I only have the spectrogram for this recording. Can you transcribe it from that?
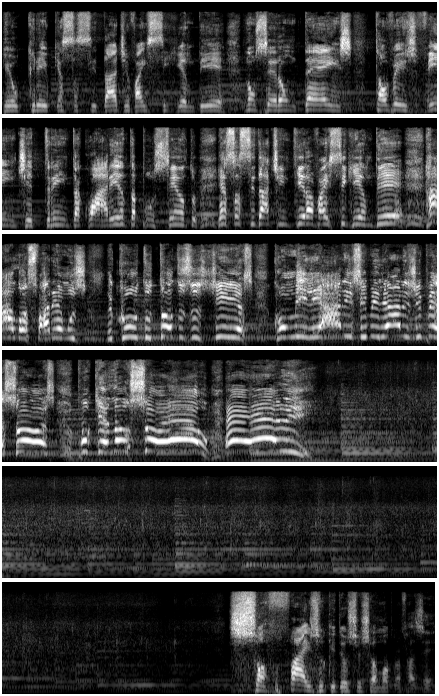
eu creio que essa cidade vai se render. Não serão 10, talvez 20, 30, 40%. Essa cidade inteira vai se render. Ah, nós faremos culto todos os dias com milhares e milhares de pessoas, porque não sou eu, é Ele. Só faz o que Deus te chamou para fazer.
